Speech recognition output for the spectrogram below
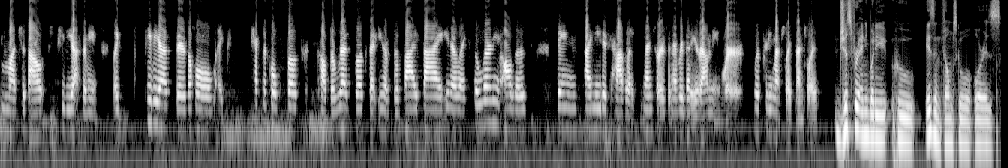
much about PBS. I mean, like PBS, there's a whole like technical book called the Red Book that you have to abide by. You know, like so learning all those things, I needed to have like mentors, and everybody around me were were pretty much like mentors. Just for anybody who is in film school or is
